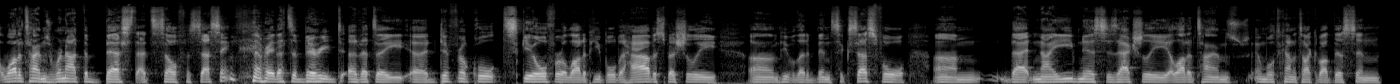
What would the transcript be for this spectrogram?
a lot of times we're not the best at self-assessing right? That's a very uh, that's a, a, difficult skill for a lot of people to have especially um, people that have been successful. Um, that naiveness is actually a lot of times and we'll kind of talk about this in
